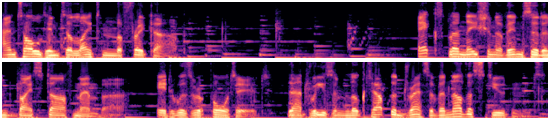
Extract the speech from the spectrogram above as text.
and told him to lighten the frick up. Explanation of incident by staff member. It was reported that Reason looked up the dress of another student.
